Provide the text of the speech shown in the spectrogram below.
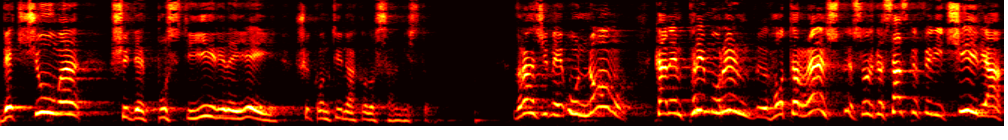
de ciumă și de pustiirile ei și continuă acolo salmistul. Dragii mei, un om care în primul rând hotărăște să-și găsească fericirea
